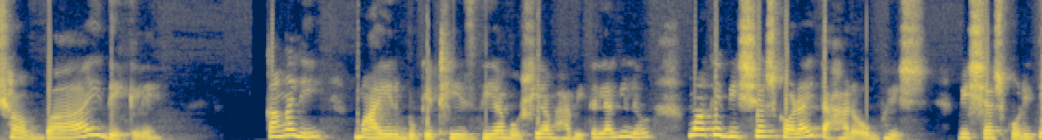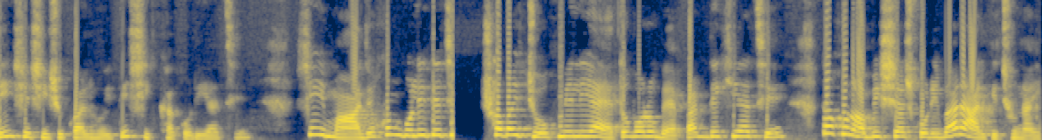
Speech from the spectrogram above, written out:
সবাই দেখলে। কাঙালি মায়ের বুকে ঠেস দিয়া বসিয়া ভাবিতে লাগিল, মাকে বিশ্বাস করাই তাহার অভ্যেস। বিশ্বাস করিতেই সে শিশুকাল হইতে শিক্ষা করিয়াছে। সেই মা যখন বলিতেছে সবাই চোখ মেলিয়া এত বড় ব্যাপার দেখিয়াছে, তখন অবিশ্বাস করিবার আর কিছু নাই।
